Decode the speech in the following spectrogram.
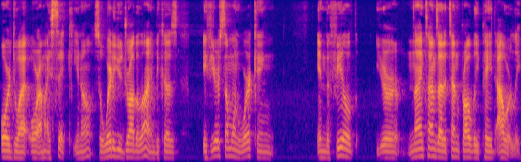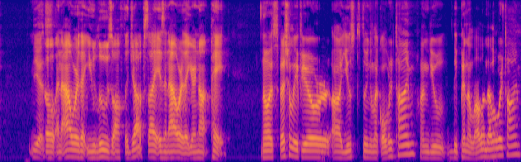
or do I or am I sick, you know? So where do you draw the line because if you're someone working in the field, you're 9 times out of 10 probably paid hourly. Yes. So an hour that you lose off the job site is an hour that you're not paid. No, especially if you're uh, used to doing like overtime and you depend a lot on that overtime.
